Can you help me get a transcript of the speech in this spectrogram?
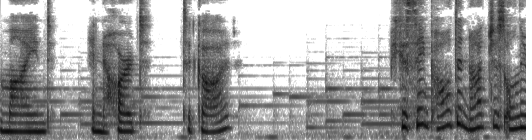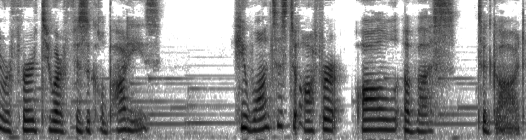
mind, and heart to God? Because St. Paul did not just only refer to our physical bodies. He wants us to offer all of us to God.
